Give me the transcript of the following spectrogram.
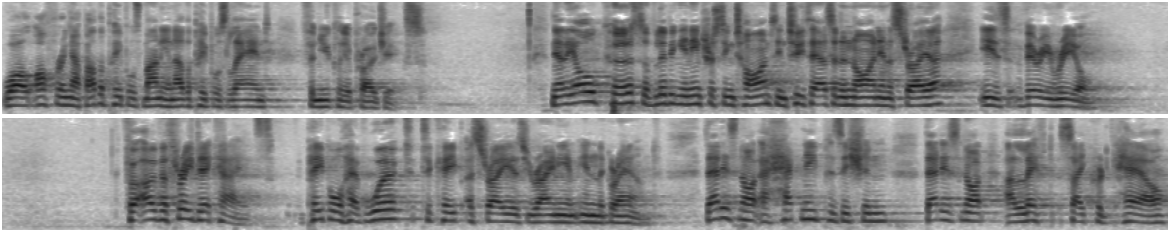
while offering up other people's money and other people's land for nuclear projects. Now, the old curse of living in interesting times in 2009 in Australia is very real. For over three decades, people have worked to keep Australia's uranium in the ground. That is not a hackneyed position. That is not a left sacred cow.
